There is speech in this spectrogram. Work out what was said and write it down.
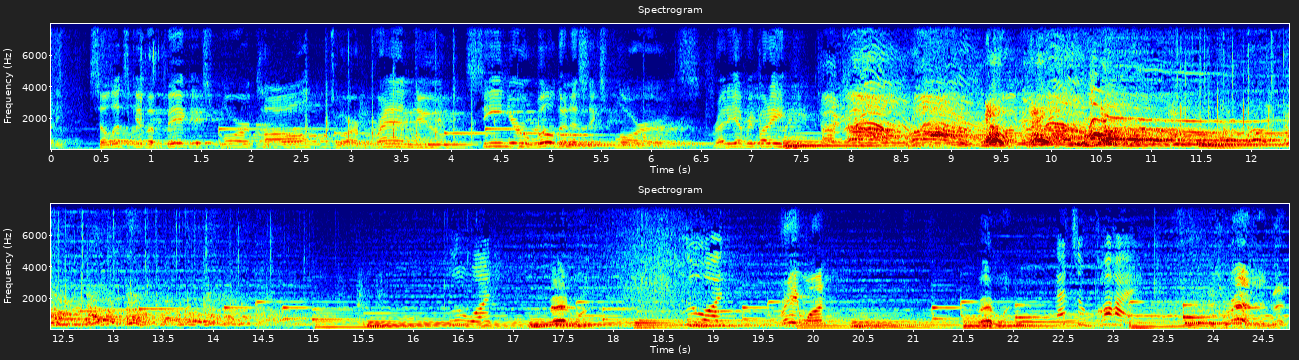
Everybody. So let's give a big explorer call to our brand new senior wilderness explorers. Ready, everybody? Blue one, Red one. blue one. Gray one. Red one. That's a bike. It's red, isn't it?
